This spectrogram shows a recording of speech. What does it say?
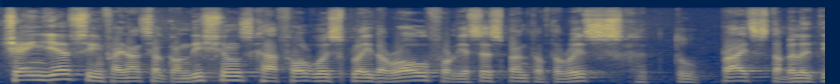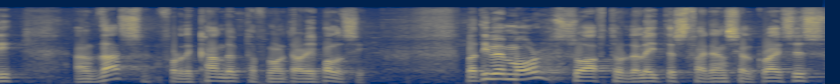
Changes in financial conditions have always played a role for the assessment of the risk to price stability and thus for the conduct of monetary policy. But even more so after the latest financial crisis,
